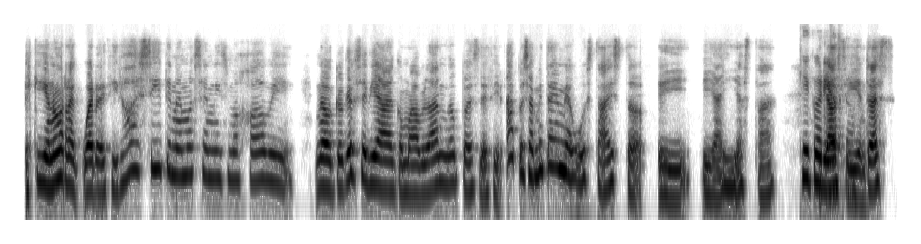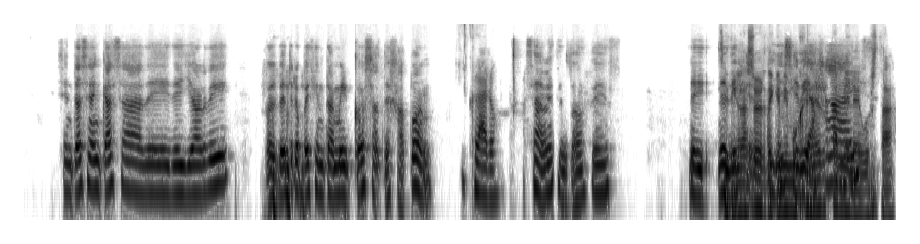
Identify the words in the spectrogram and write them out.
Es que yo no me recuerdo decir, oh, sí, tenemos el mismo hobby. No, creo que sería como hablando, pues decir, ah, pues a mí también me gusta esto. Y, y ahí ya está. Qué claro, curioso. si entras, si entras en casa de, de Jordi, pues ve tropecientas mil cosas de Japón, Claro. ¿sabes? Entonces, le, le Sí, tiene la suerte que "Oye, mi si mujer también le gusta.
